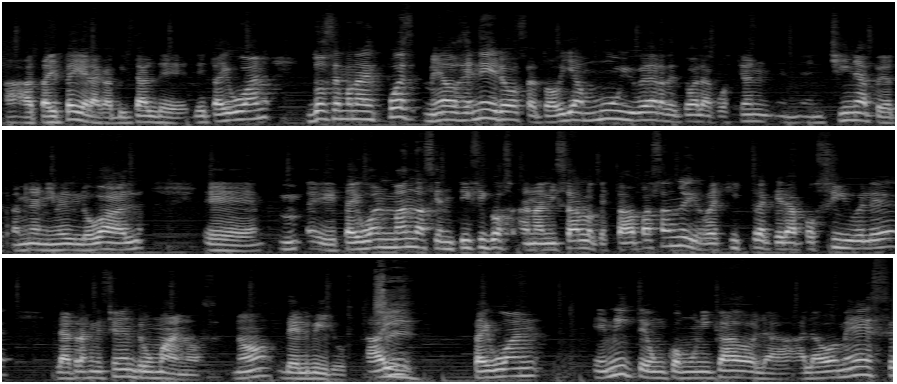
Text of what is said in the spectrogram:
a, a Taipei, a la capital de, de Taiwán. Dos semanas después, mediados de enero, o sea, todavía muy verde toda la cuestión en, en China, pero también a nivel global. eh, eh, Taiwán manda a científicos a analizar lo que estaba pasando y registra que era posible la transmisión entre humanos, ¿no? Del virus. Ahí Sí. Taiwán emite un comunicado la, a la OMS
